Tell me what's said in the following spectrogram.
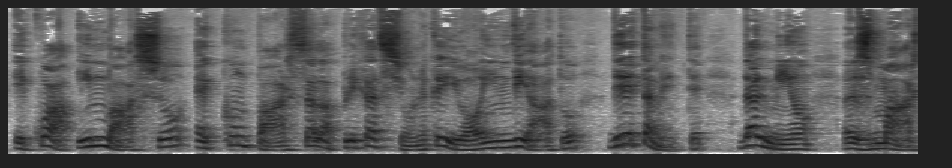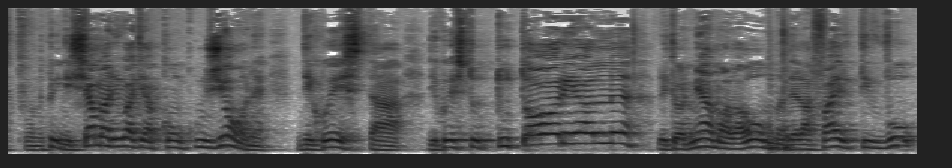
e qua in basso è comparsa l'applicazione che io ho inviato direttamente dal mio eh, smartphone. Quindi siamo arrivati a conclusione di, questa, di questo tutorial. Ritorniamo alla home della Fire TV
